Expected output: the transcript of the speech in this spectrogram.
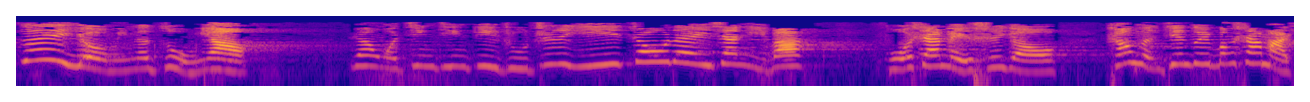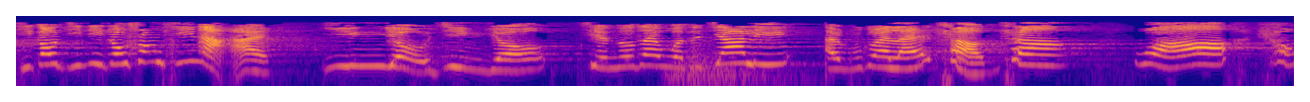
最有名的祖庙，让我尽尽地主之谊，招待一下你吧。佛山美食有肠粉、煎堆、崩沙、马蹄糕、及地粥、双皮奶，应有尽有，全都在我的家里，还不快来尝尝？哇，肠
